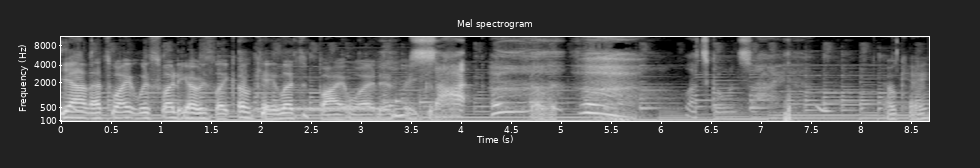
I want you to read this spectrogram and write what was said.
yeah, that's why it was funny. I was like, okay, let's buy one and make. Sot. It. Let's go inside. Okay.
